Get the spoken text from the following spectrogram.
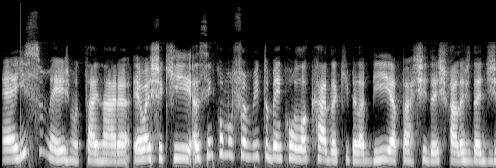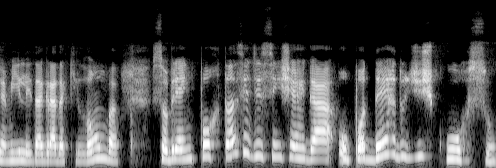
É isso mesmo, Tainara. Eu acho que, assim como foi muito bem colocado aqui pela Bia, a partir das falas da Djamila e da Grada Quilomba, sobre a importância de se enxergar o poder do discurso,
